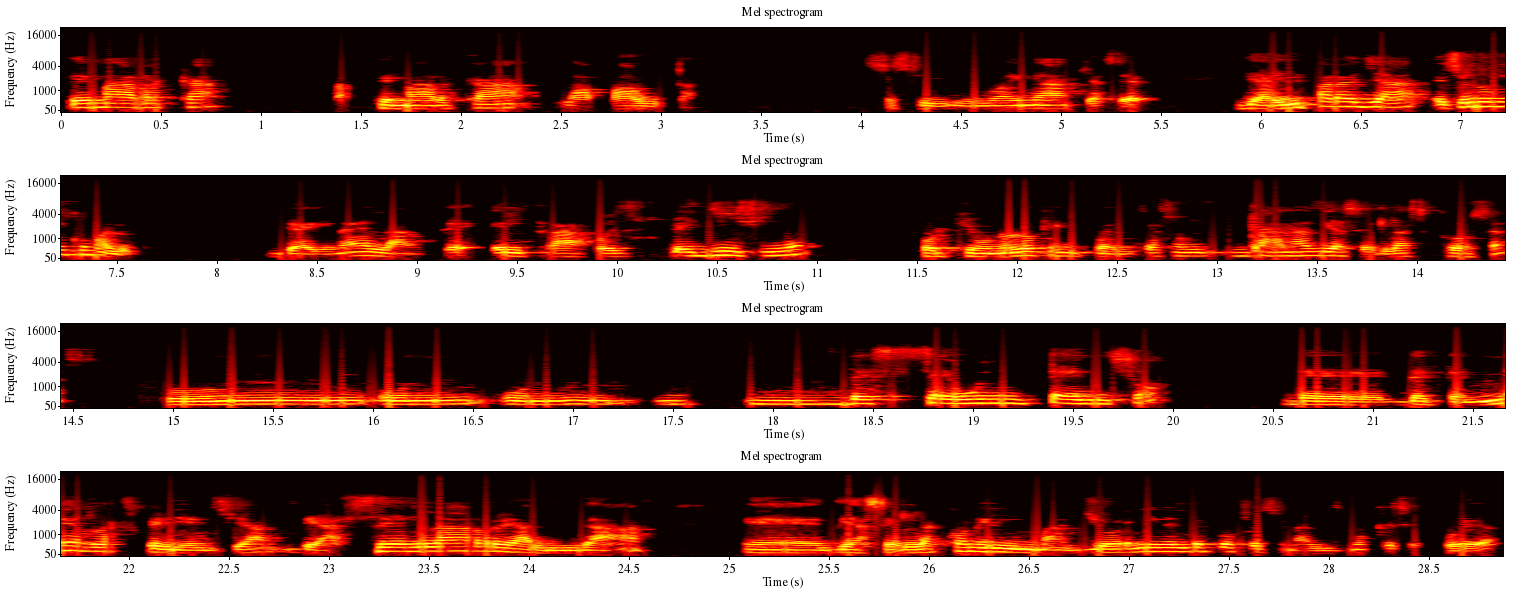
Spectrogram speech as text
te marca, te marca la pauta. Eso sí, no hay nada que hacer. De ahí para allá, eso es lo único malo. De ahí en adelante, el trabajo es bellísimo porque uno lo que encuentra son ganas de hacer las cosas un, un, deseo intenso de, de, tener la experiencia, de hacerla realidad, eh, de hacerla con el mayor nivel de profesionalismo que se pueda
